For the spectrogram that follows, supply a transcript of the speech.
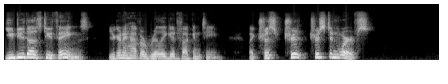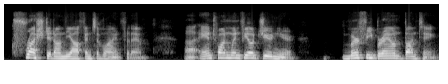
you do those two things, you're going to have a really good fucking team. Like Tris, Tr- Tristan Wirfs crushed it on the offensive line for them. Uh, Antoine Winfield Jr., Murphy Brown Bunting,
